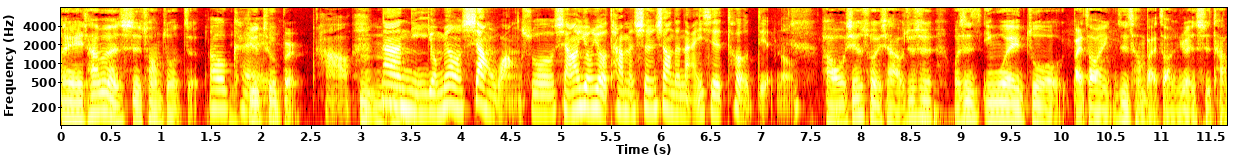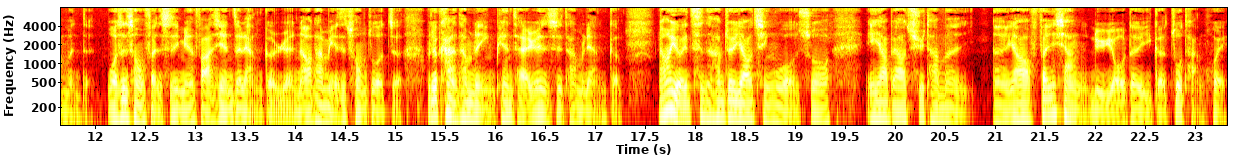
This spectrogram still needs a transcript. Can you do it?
哎、欸，他们是创作者，OK，YouTuber。好，嗯嗯嗯，那你有没有向往说想要拥有他们身上的哪一些特点呢？好，我先说一下，我就是我是因为做白噪音日常白噪音认识他们的。我是从粉丝里面发现这两个人，然后他们也是创作者，我就看了他们的影片才认识他们两个。然后有一次呢，他们就邀请我说：“哎、欸，要不要去他们？”嗯，要分享旅游的一个座谈会，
